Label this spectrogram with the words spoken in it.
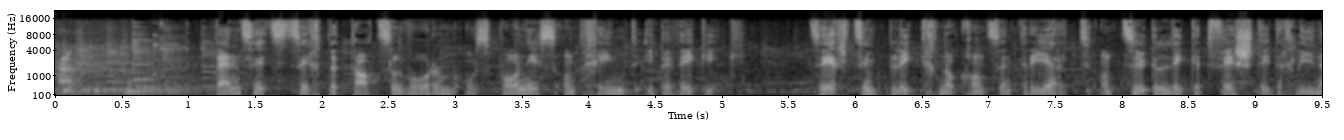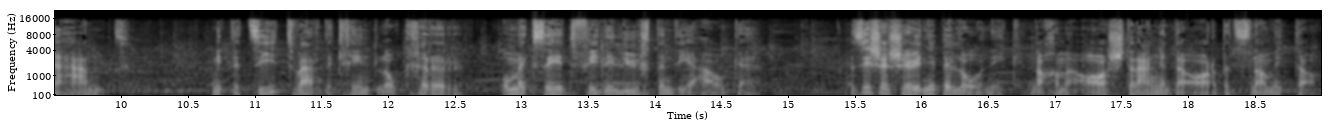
können. Dann setzt sich der Tatzelwurm aus Ponys und Kind in Bewegung. Zuerst sind die Blick noch konzentriert und die Zügel liegen fest in den kleinen Händen. Mit der Zeit werden die Kinder lockerer und man sieht viele leuchtende Augen. Es ist eine schöne Belohnung nach einem anstrengenden Arbeitsnachmittag.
